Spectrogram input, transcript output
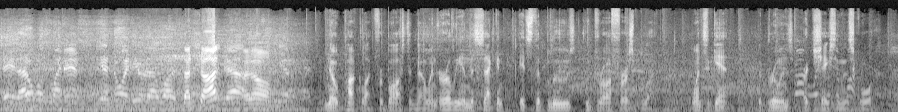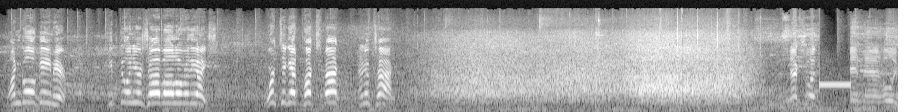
Hey, that almost went in. He had no idea where that was. That shot? Yeah. I know. No puck luck for Boston, though, and early in the second, it's the Blues who draw first blood. Once again, the Bruins are chasing the score. One goal game here. Keep doing your job all over the ice. Work to get pucks back and attack. Next one's in, man. Holy.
